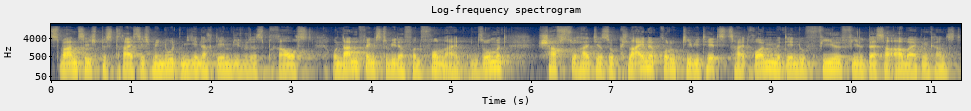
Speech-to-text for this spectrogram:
20 bis 30 Minuten, je nachdem, wie du das brauchst. Und dann fängst du wieder von vorn ein. Und somit schaffst du halt dir so kleine Produktivitätszeiträume, mit denen du viel, viel besser arbeiten kannst.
